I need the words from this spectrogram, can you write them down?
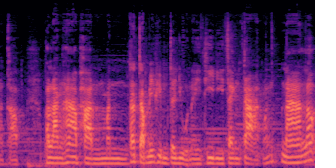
นะครับพลัง 5,000 มันถ้าจำไม่พิมพ์จะอยู่ในทีดีแซงการ์ดมั้งนานแล้ว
